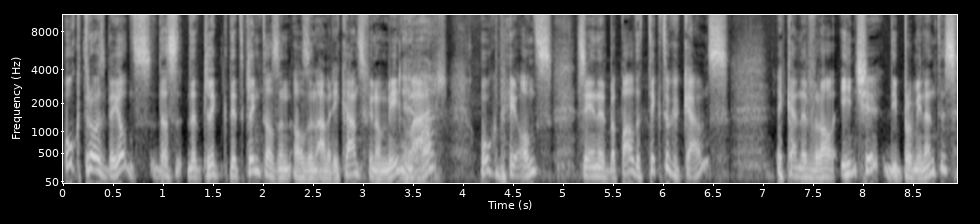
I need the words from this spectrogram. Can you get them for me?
Ook trouwens bij ons. Dat, is, dat klinkt, dit klinkt als een, als een Amerikaans fenomeen, maar ook bij ons zijn er bepaalde TikTok-accounts. Ik ken er vooral eentje, die prominent is,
